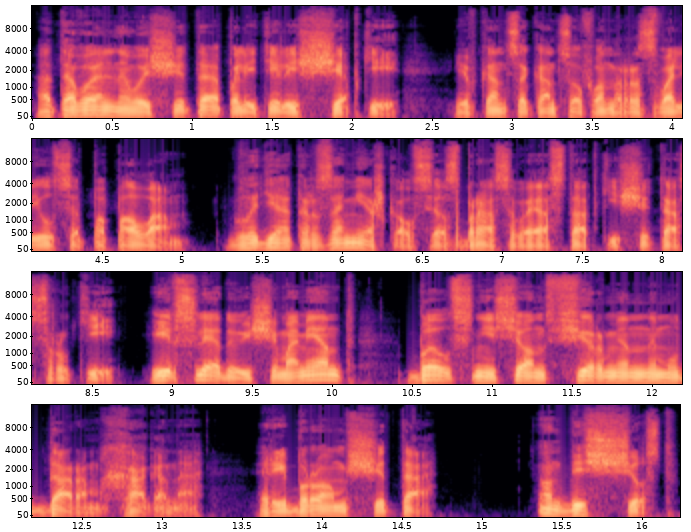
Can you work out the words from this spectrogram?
От овального щита полетели щепки, и в конце концов он развалился пополам. Гладиатор замешкался, сбрасывая остатки щита с руки, и в следующий момент был снесен фирменным ударом Хагана, ребром щита. Он без чувств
